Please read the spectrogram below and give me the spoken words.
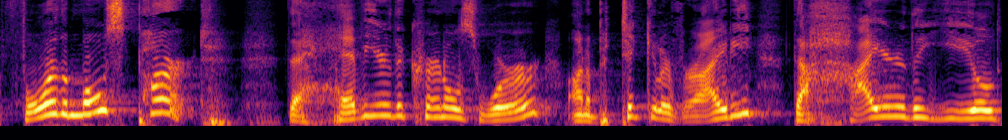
for the most part the heavier the kernels were on a particular variety, the higher the yield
